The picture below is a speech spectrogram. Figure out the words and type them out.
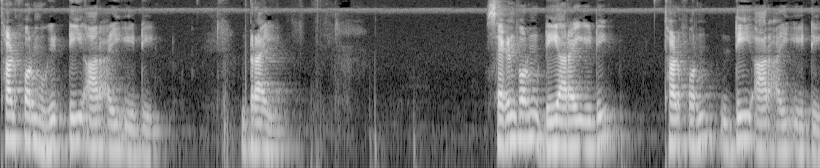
third form होगी T R I E D, dry. Second form D R I E D, third form D R I E D,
